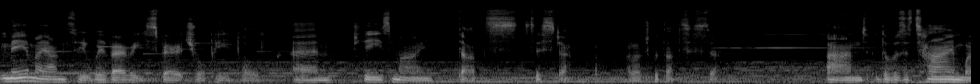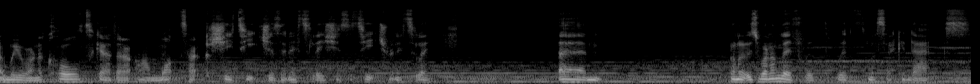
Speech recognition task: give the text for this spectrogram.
me and my auntie, we're very spiritual people. Um, she's my dad's sister, biological dad's sister. And there was a time when we were on a call together on WhatsApp because she teaches in Italy. She's a teacher in Italy. Um, and it was when I lived with with my second ex,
